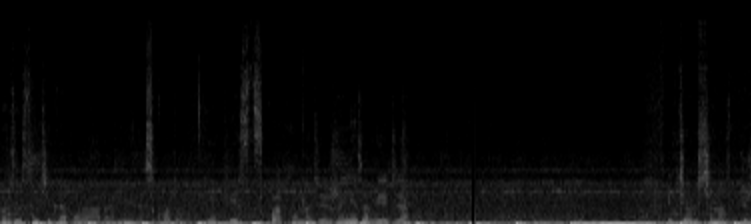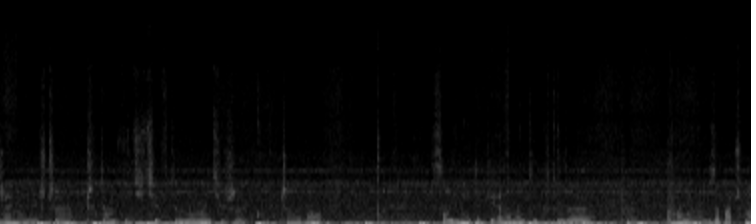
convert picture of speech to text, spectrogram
Bardzo jestem ciekawa em, składu. Jaki jest skład? Mam nadzieję, że nie zawiedzie. I widziałyście na zbliżeniu jeszcze, czy tam widzicie w tym momencie, że kurczę, no są w niej takie elementy, które, hmm, no nie wiem, zobaczmy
